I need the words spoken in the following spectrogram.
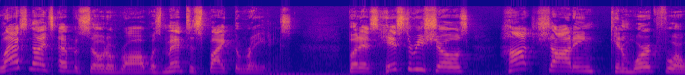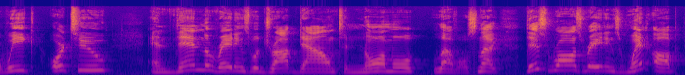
last night's episode of Raw was meant to spike the ratings. But as history shows, hot shotting can work for a week or two, and then the ratings will drop down to normal levels. Like, this Raw's ratings went up,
